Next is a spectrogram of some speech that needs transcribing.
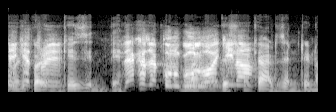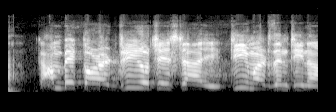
সেই ক্ষেত্রে কে জিতবে? দেখা যাক কোনো গোল হয় কিনা। আর্জেন্টিনা? কামব্যাক করার দৃঢ় চেষ্টায় টিম আর্জেন্টিনা।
